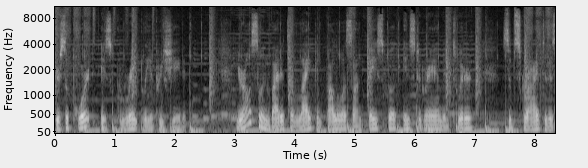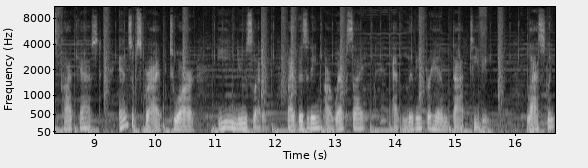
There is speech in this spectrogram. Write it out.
Your support is greatly appreciated. You're also invited to like and follow us on Facebook, Instagram, and Twitter, subscribe to this podcast, and subscribe to our e newsletter by visiting our website at livingforhim.tv. Lastly,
